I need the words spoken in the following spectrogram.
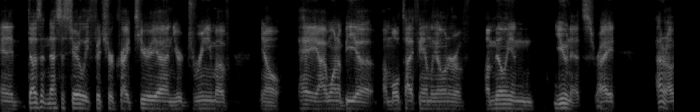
And it doesn't necessarily fit your criteria and your dream of, you know, hey, I want to be a, a multifamily owner of a million units, right? I don't know.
